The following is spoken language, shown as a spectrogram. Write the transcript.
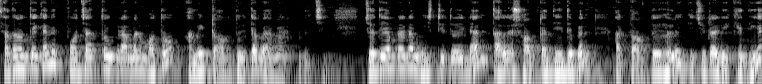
সাধারণত এখানে পঁচাত্তর গ্রামের মতো আমি টক দইটা ব্যবহার করেছি। যদি আপনারা মিষ্টি দই নেন, তাহলে সবটা দিয়ে দেবেন আর টক দই হলে কিছুটা রেখে দিয়ে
